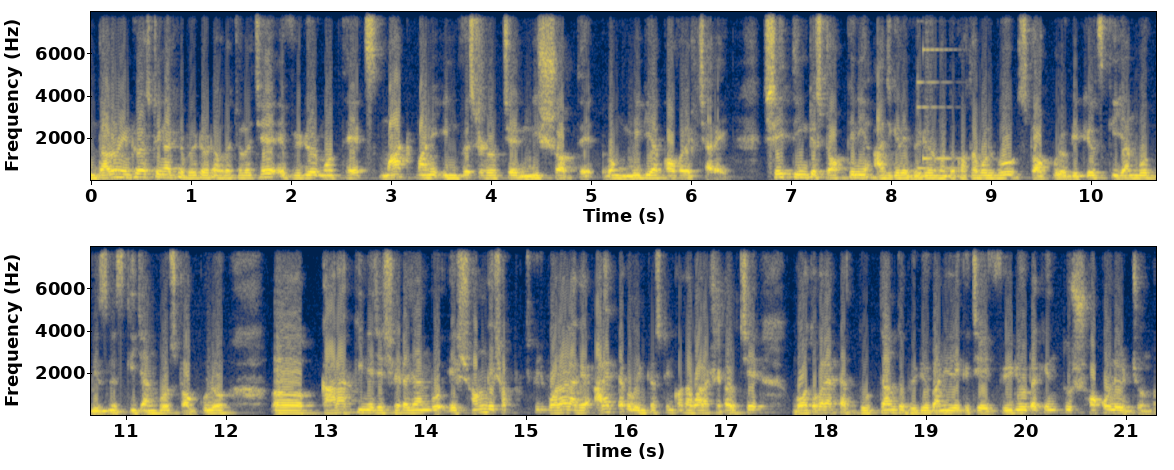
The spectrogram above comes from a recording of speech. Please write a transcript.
দারুণ ইন্টারেস্টিং আজকে ভিডিওটা হতে চলেছে। এই ভিডিওর মধ্যে স্মার্ট মানি ইনভেস্টেড হচ্ছে নিঃশব্দে এবং মিডিয়া কভারেজ ছাড়াই। সেই তিনটে স্টককে নিয়ে আজকের এই ভিডিওর মধ্যে কথা বলব। স্টকগুলো ডিটেলস কি জানব বিজনেস কি জানব স্টকগুলো কারা কিনেছে সেটা জানব। এর সঙ্গে সব কিছু বলার আগে আরেকটা খুব ইন্টারেস্টিং কথা বলা সেটা হচ্ছে গতকাল একটা দুর্দান্ত ভিডিও বানিয়ে রেখেছি। এই ভিডিওটা কিন্তু সকলের জন্য।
